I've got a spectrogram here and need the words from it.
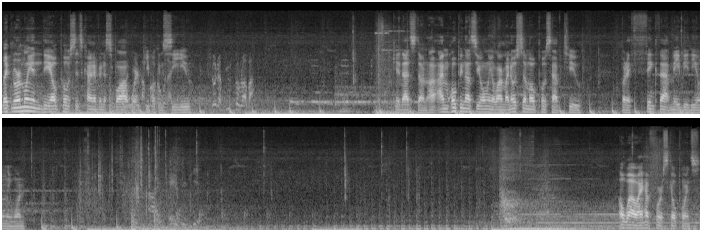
Like, normally in the outpost, it's kind of in a spot where people can see you. Okay, that's done. I am hoping that's the only alarm. I know some outposts have two, but I think that may be the only one. Oh wow, I have four skill points.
